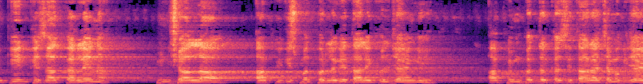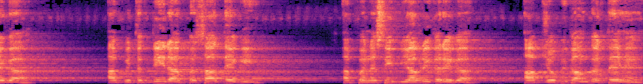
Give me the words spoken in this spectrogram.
یقین کے ساتھ کر لینا۔ انشاءاللہ آپ کی قسمت پر لگے تالے کھل جائیں گے۔ آپ کے مقدر کا ستارہ چمک جائے گا۔ آپ کی تقدیر آپ کا ساتھ دے گی۔ آپ کا نصیب یاوری کرے گا۔ آپ جو بھی کام کرتے ہیں،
